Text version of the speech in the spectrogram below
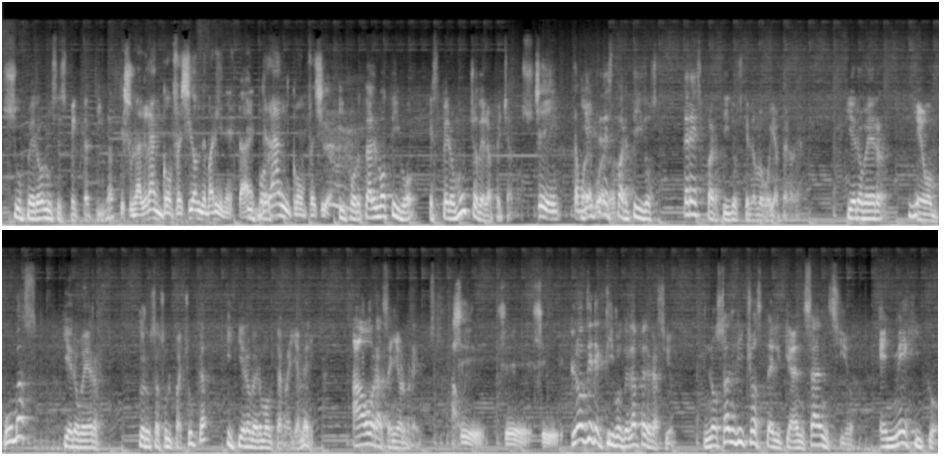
superó mis expectativas Es una gran confesión de Marín esta, Y ¿eh? por- gran confesión. y por tal motivo espero mucho de la fecha 2. Sí, estamos Y de hay tres partidos, tres partidos que no me voy a perder. Quiero ver León Pumas, quiero ver Cruz Azul Pachuca y quiero ver Monterrey América. Ahora, señor Brailovsky. Sí, sí, sí. Los directivos de la federación nos han dicho hasta el cansancio en México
